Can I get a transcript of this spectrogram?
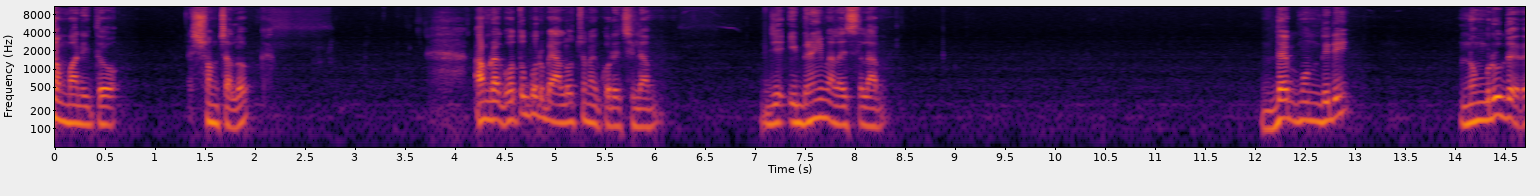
সম্মানিত সঞ্চালক, আমরা গত পর্বে আলোচনা করেছিলাম যে ইব্রাহিম আলাইসালাম দেব মন্দিরে নমরুদের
